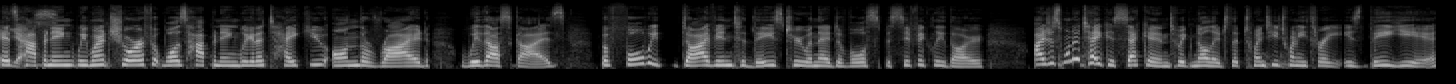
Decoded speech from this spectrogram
It's Yes. happening. We weren't sure if it was happening. We're going to take you on the ride with us, guys. Before we dive into these two and their divorce specifically, though, I just want to take a second to acknowledge that 2023 is the year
